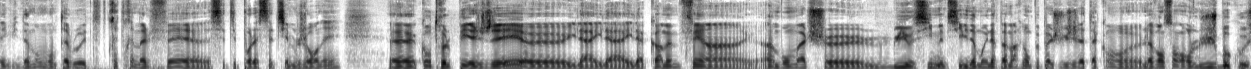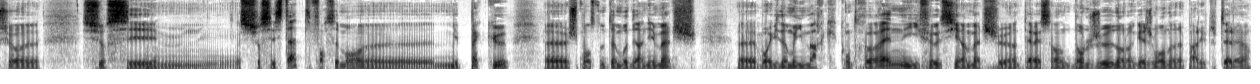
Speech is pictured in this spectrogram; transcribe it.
évidemment, mon tableau est très très mal fait. C'était pour la septième journée. Euh, contre le PSG. Euh, il, a, il, a, il a quand même fait un, un bon match euh, lui aussi, même si évidemment il n'a pas marqué. On peut pas juger l'attaquant, l'avançant. On le juge beaucoup sur, sur, ses, sur ses stats, forcément, mais pas que. je pense notamment au dernier match euh, bon, évidemment, il marque contre Rennes. Il fait aussi un match euh, intéressant dans le jeu, dans l'engagement. On en a parlé tout à l'heure.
